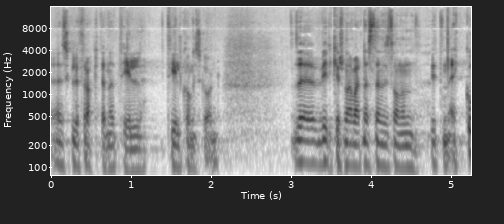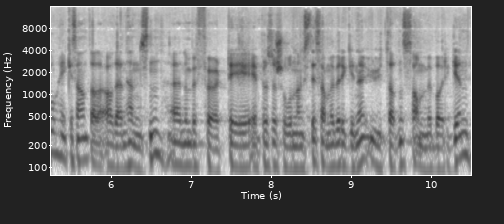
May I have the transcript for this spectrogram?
eh, skulle frakte henne til, til kongsgården. Det virker som det har vært nesten sånn en liten ekko av, av, den hendelsen. Eh, hun ble ført i en prosesjon langs de samme bryggene, ut av den samme borgen.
